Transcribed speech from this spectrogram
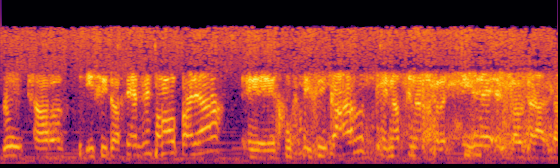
truchos y situaciones como para eh, justificar que no se nos recibe el contrato.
